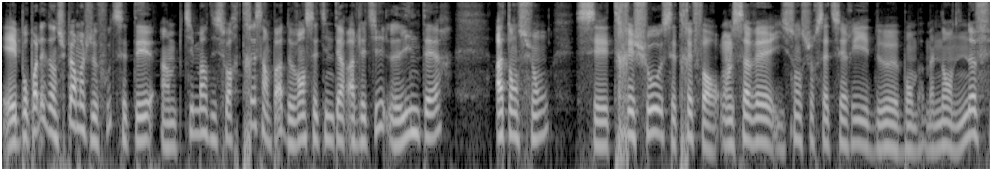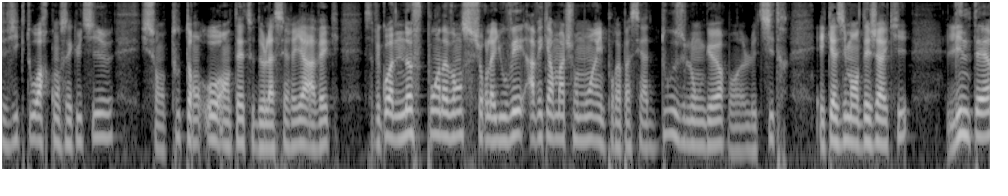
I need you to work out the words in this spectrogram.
Et pour parler d'un super match de foot, c'était un petit mardi soir très sympa devant cet Inter Atleti. L'Inter, attention, c'est très chaud, c'est très fort. On le savait, ils sont sur cette série de, bon, bah maintenant 9 victoires consécutives. Ils sont tout en haut en tête de la Serie A avec, ça fait quoi, 9 points d'avance sur la Juve. Avec un match en moins, ils pourraient passer à 12 longueurs. Bon, le titre est quasiment déjà acquis. L'Inter,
